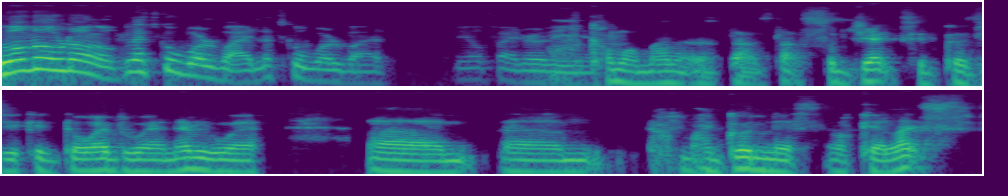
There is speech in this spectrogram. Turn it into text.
Well, no, no, no. Let's go worldwide. Let's go worldwide. Male fighter of the oh, year. Come on, man. That's that's subjective because you could go everywhere and everywhere. Um, um, oh my goodness. Okay, let's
